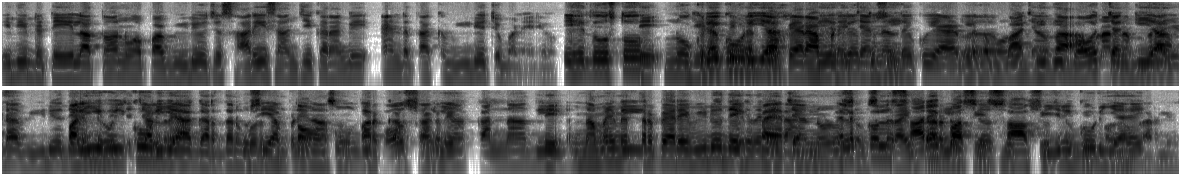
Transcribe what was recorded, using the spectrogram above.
ਇਹਦੀ ਡਿਟੇਲ ਆ ਤੁਹਾਨੂੰ ਆਪਾਂ ਵੀਡੀਓ 'ਚ ਸਾਰੀ ਸਾਂਝੀ ਕਰਾਂਗੇ ਐਂਡ ਤੱਕ ਵੀਡੀਓ 'ਚ ਬਣੇ ਰਹੋ ਇਹ ਦੋਸਤੋ ਨੌਕਰੀ ਘੋੜੀ ਆ ਪਿਆਰਾ ਆਪਣੇ ਚੈਨਲ ਤੇ ਕੋਈ ਐਡ ਲਗਵਾਉਣਾ ਬਾਡੀ ਦੀ ਚਾਹੁੰਦਾ ਬਹੁਤ ਚੰਗੀ ਆ, ਜਿਹੜਾ ਵੀਡੀਓ ਪਲੀ ਹੋਈ ਘੋੜੀ ਆ ਗਰਦਨ ਤੁਸੀਂ ਆਪਣੇ ਨਾਲ ਸੰਪਰਕ ਕਰ ਸਕਦੇ ਹੋ ਕੰਨਾਂ ਦੀ ਨਵੇਂ ਮਿੱਤਰ ਪਿਆਰੇ ਵੀਡੀਓ ਦੇਖਦੇ ਨੇ। ਚੈਨਲ ਨੂੰ ਬਿਲਕੁਲ ਸਾਰੇ ਕਰ ਲਿਓ, ਪਾਸਿਓਂ Facebook ਸਾਫ਼ page ਨੂੰ ਸੁਥਰੀ ਘੋੜੀ ਆ ਇਹ।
